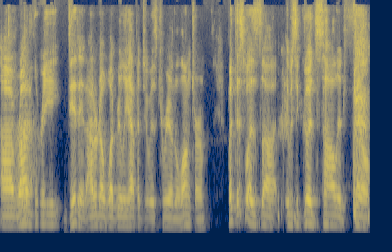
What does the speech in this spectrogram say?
Uh, Rod yeah. Lurie did it. I don't know what really happened to his career in the long term, but this was uh, it was a good, solid film,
